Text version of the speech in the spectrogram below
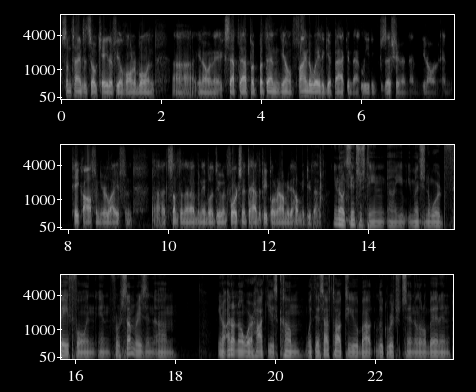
sometimes it's okay to feel vulnerable and uh, you know and accept that, but but then you know find a way to get back in that leading position and, and you know and take off in your life and uh, it's something that I've been able to do and fortunate to have the people around me to help me do that. You know, it's interesting. Uh, you, you mentioned the word faithful, and, and for some reason, um, you know, I don't know where hockey has come with this. I've talked to you about Luke Richardson a little bit, and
